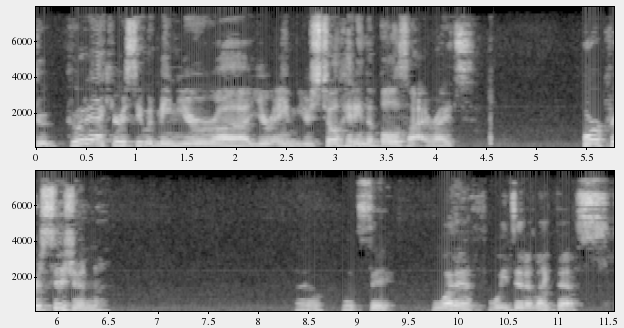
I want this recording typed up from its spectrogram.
Good, good accuracy would mean you're uh, you're aim you're still hitting the bullseye, right? Poor precision well, let's see. What if we did it like this?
